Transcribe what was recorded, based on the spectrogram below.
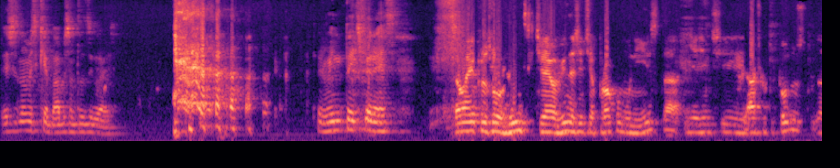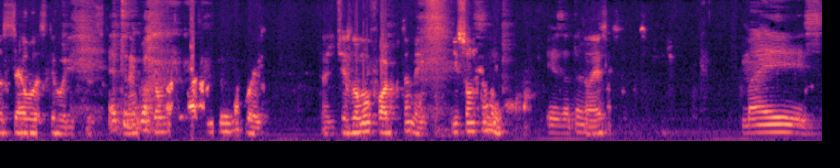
Esses nomes kebab são todos iguais. pra mim não tem diferença. Então, aí, para os ouvintes que estiverem ouvindo, a gente é pró-comunista e a gente acha que todas as células terroristas é tudo né, igual. são a mesma coisa. Então, a gente é islamofóbico também. E somos comunistas. Exatamente. Então, é isso. Mas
